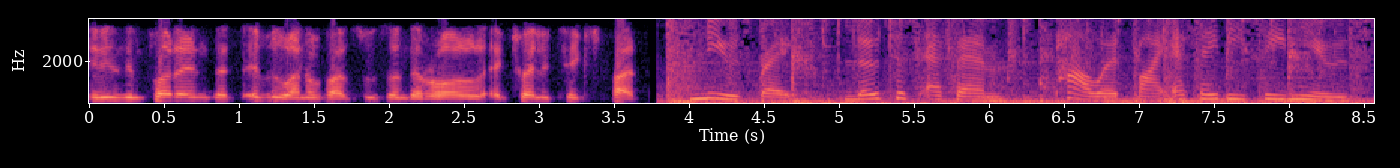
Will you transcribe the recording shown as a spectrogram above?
it is important that every one of us who's on the roll actually takes part. Newsbreak, Lotus FM, powered by SABC News.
